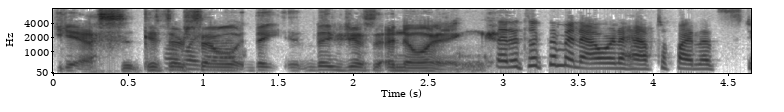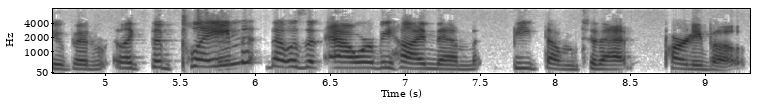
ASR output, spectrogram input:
yes, because Oh they're so God. they they're just annoying. That it took them an hour and a half to find that stupid like the plane that was an hour behind them beat them to that party boat.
